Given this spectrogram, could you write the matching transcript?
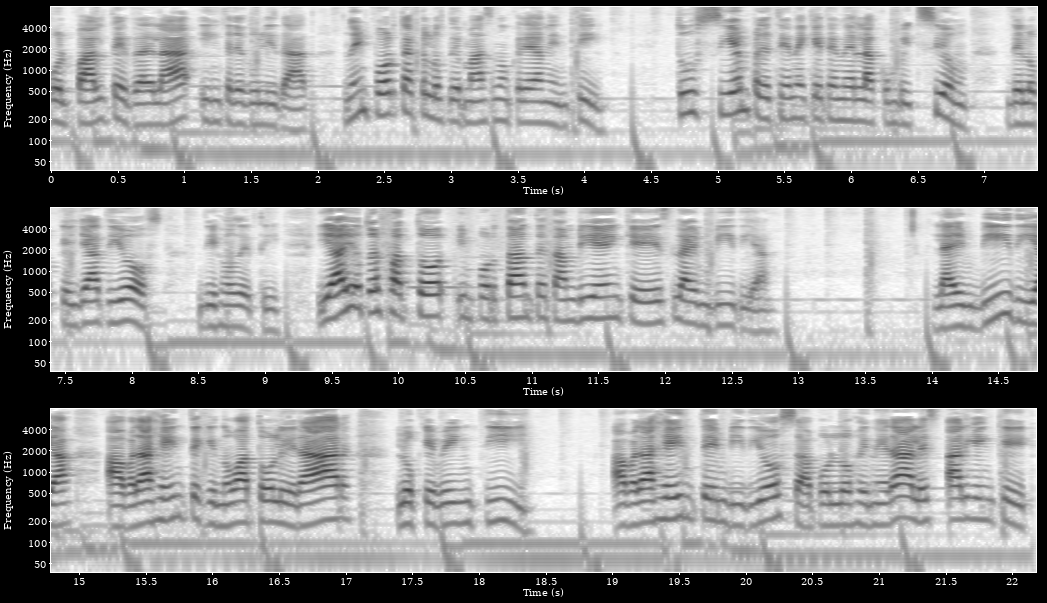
por parte de la incredulidad. No importa que los demás no crean en ti. Tú siempre tienes que tener la convicción de lo que ya Dios dijo de ti. Y hay otro factor importante también que es la envidia. La envidia, habrá gente que no va a tolerar lo que ve en ti. Habrá gente envidiosa, por lo general es alguien que,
